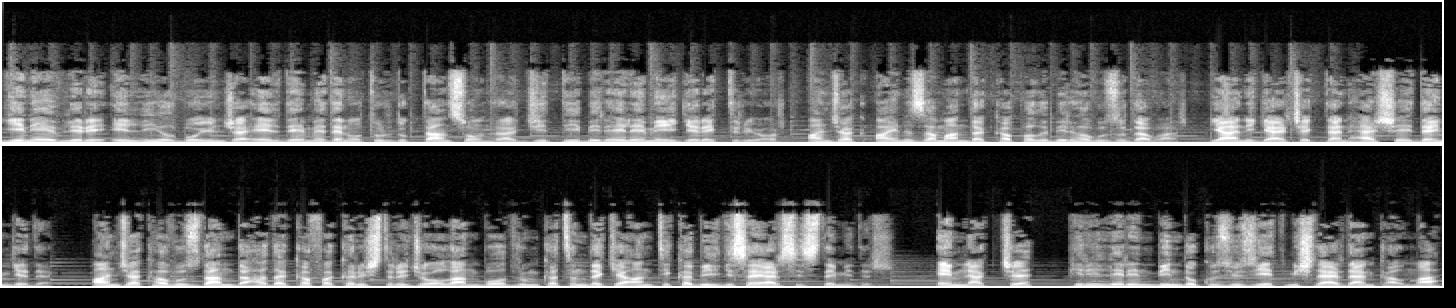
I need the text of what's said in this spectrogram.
Yeni evleri 50 yıl boyunca el değmeden oturduktan sonra ciddi bir el emeği gerektiriyor, ancak aynı zamanda kapalı bir havuzu da var. Yani gerçekten her şey dengede. Ancak havuzdan daha da kafa karıştırıcı olan Bodrum katındaki antika bilgisayar sistemidir. Emlakçı, Pirillerin 1970'lerden kalma,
